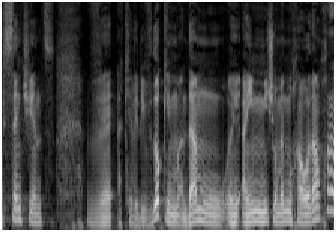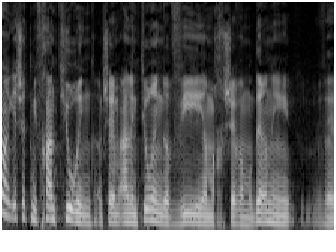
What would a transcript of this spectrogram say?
sentience. וכדי לבדוק אם אדם הוא, האם מי שעומד מולך הוא אדם מכונה, יש את מבחן טיורינג, על שם אלן טיורינג, אבי המחשב המודרני, ו-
